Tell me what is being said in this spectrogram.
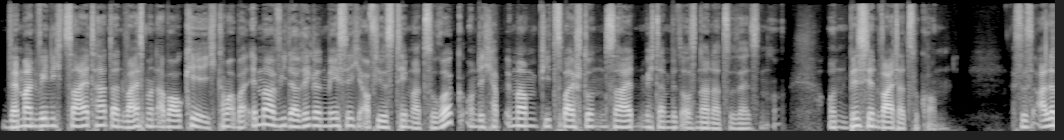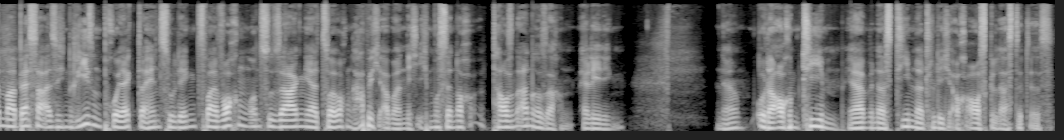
wenn man wenig Zeit hat, dann weiß man aber, okay, ich komme aber immer wieder regelmäßig auf dieses Thema zurück und ich habe immer die zwei Stunden Zeit, mich damit auseinanderzusetzen und ein bisschen weiterzukommen. Es ist allemal besser, als sich ein Riesenprojekt dahin zu legen, zwei Wochen und zu sagen, ja, zwei Wochen habe ich aber nicht. Ich muss ja noch tausend andere Sachen erledigen. Ja? Oder auch im Team, ja, wenn das Team natürlich auch ausgelastet ist.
